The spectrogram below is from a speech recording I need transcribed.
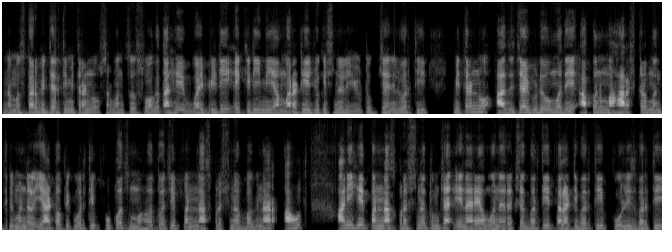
नमस्कार विद्यार्थी मित्रांनो सर्वांचं स्वागत आहे वायबीटी अकॅडमी या मराठी एज्युकेशनल युट्यूब चॅनलवरती मित्रांनो आजच्या व्हिडिओमध्ये आपण महाराष्ट्र मंत्रिमंडळ या टॉपिक वरती खूपच महत्त्वाचे पन्नास प्रश्न बघणार आहोत. आणि हे पन्नास प्रश्न तुमच्या येणाऱ्या वनरक्षक भरती तलाठी भरती पोलीस भरती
